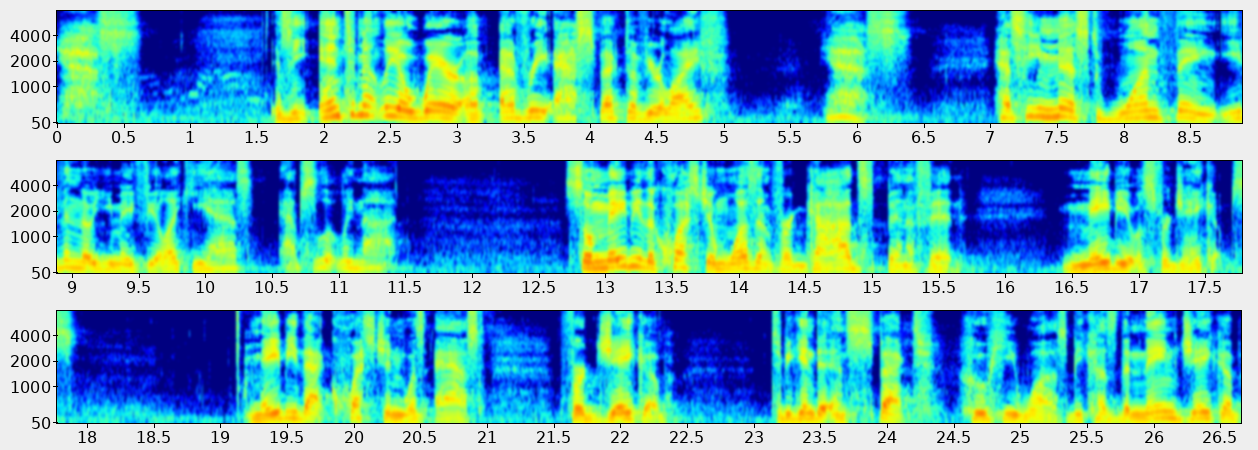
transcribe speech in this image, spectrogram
Yes. Is He intimately aware of every aspect of your life? Yes. Has He missed one thing, even though you may feel like He has? Absolutely not. So, maybe the question wasn't for God's benefit, maybe it was for Jacob's. Maybe that question was asked for Jacob to begin to inspect who he was because the name Jacob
